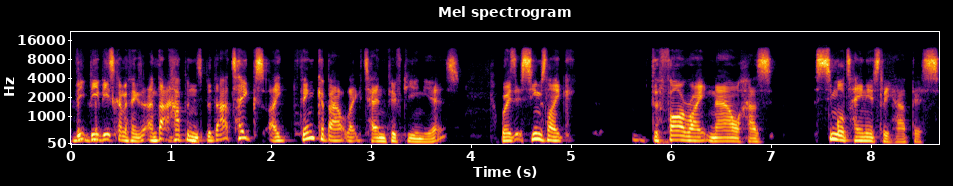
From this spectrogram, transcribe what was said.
the, the, these kind of things. And that happens but that takes I think about like 10 15 years. Whereas it seems like the far right now has simultaneously had this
